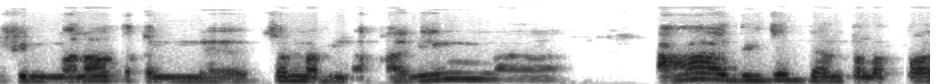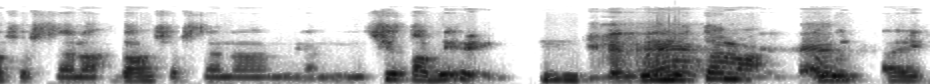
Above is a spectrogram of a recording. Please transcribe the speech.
في المناطق اللي تسمى بالأقاليم آه، عادي جدا 13 سنة 11 سنة يعني شيء طبيعي. إلى الآن والمجتمع الآن؟ أو- أي-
